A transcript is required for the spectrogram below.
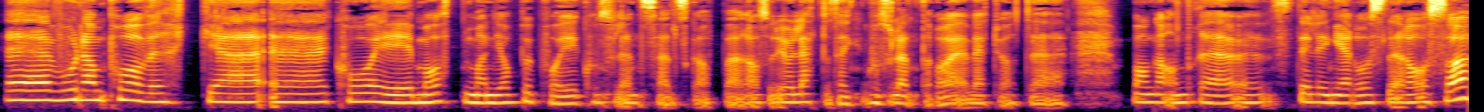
hvordan påvirker eh, KI måten man jobber på i konsulentselskaper? Altså, det er jo lett å tenke konsulenter, og jeg vet jo at det er mange andre stillinger hos dere også.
